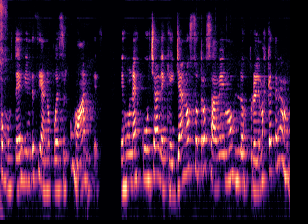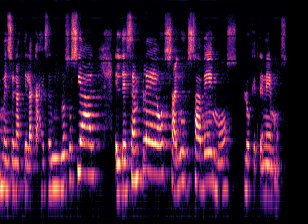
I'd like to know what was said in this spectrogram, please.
como ustedes bien decían, no puede ser como antes. Es una escucha de que ya nosotros sabemos los problemas que tenemos. Mencionaste la caja de seguro social, el desempleo, salud, sabemos lo que tenemos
